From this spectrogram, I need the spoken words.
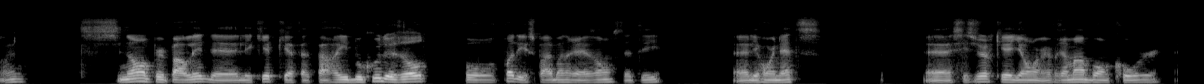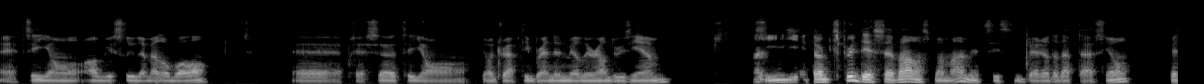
Ouais. Sinon, on peut parler de l'équipe qui a fait parler beaucoup d'eux autres pour pas des super bonnes raisons cet été, les Hornets. Euh, c'est sûr qu'ils ont un vraiment bon core. Euh, ils ont obviously le Metal Ball. Euh, après ça, ils ont, ils ont drafté Brandon Miller en deuxième, qui est un petit peu décevant en ce moment, mais c'est une période d'adaptation. Mais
